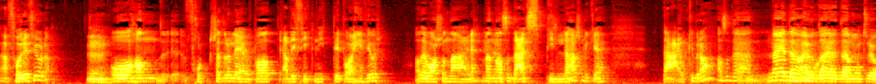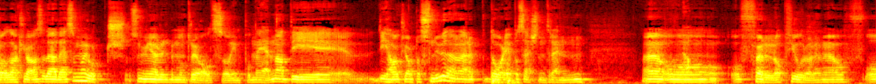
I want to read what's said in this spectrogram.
ja, forrige fjor, da. Mm. Og han fortsetter å leve på at ja, de fikk 90 poeng i fjor. Og det var så nære. Men altså, det er spillet her som ikke Det er jo ikke bra. Altså, det, Nei, det har jo der, er Montreal har klart altså Det er det som har gjort Som gjør Montreal så imponerende. At de, de har klart å snu den der dårlige possession-trenden. Eh, Og, og følge opp fjoråret med å, å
